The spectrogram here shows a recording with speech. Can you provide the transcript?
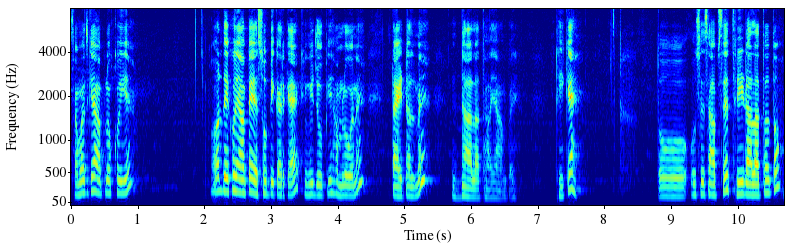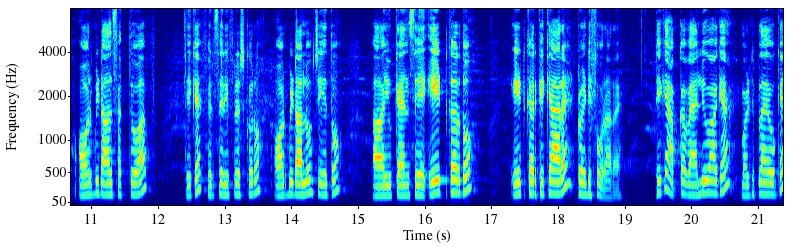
समझ गया आप लोग को ये? और देखो यहाँ पे एस ओ पी करके है क्योंकि जो भी हम लोगों ने टाइटल में डाला था यहाँ पे। ठीक है? तो उस हिसाब से थ्री डाला था तो और भी डाल सकते हो आप। ठीक है? फिर से रिफ्रेश करो। और भी डालो, चाहिए तो यू कैन से एट कर दो। एट करके क्या आ रहा है? ट्वेंटी फोर आ रहा है। ठीक है? आपका वैल्यू आ गया मल्टीप्लाई होके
